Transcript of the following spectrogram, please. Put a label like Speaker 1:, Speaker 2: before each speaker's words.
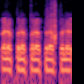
Speaker 1: pero pero pero pero pero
